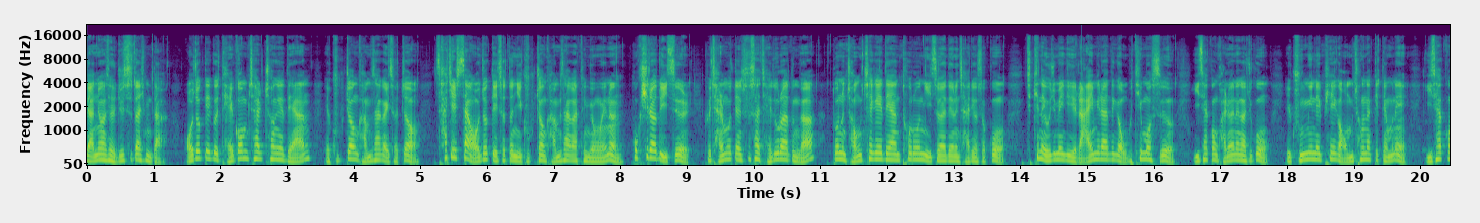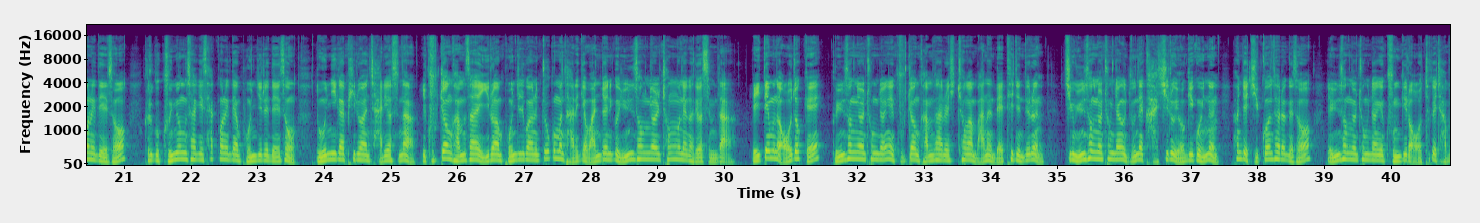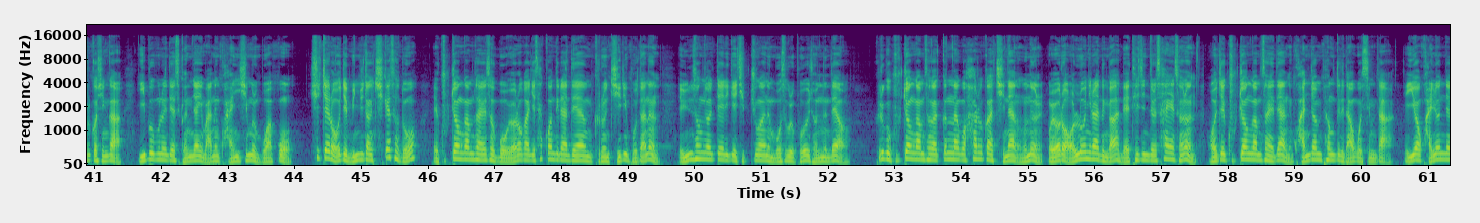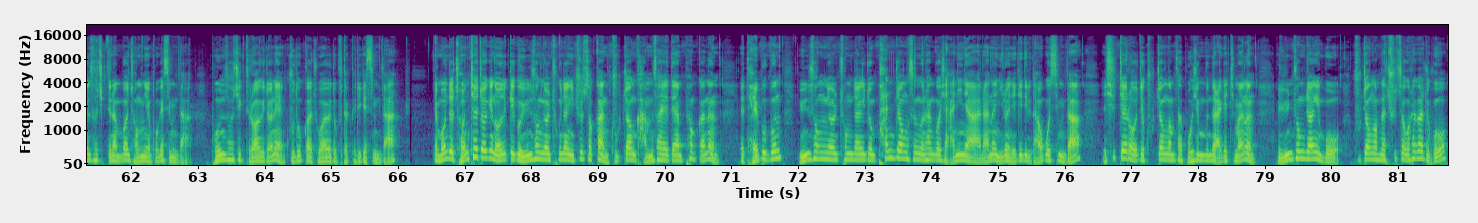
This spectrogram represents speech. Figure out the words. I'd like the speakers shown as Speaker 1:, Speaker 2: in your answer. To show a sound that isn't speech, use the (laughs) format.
Speaker 1: 네, 안녕하세요. 뉴스다십니다. 어저께 그 대검찰청에 대한 국정감사가 있었죠. 사실상 어저께 있었던 이 국정감사 같은 경우에는 혹시라도 있을 그 잘못된 수사 제도라든가 또는 정책에 대한 토론이 있어야 되는 자리였었고 특히나 요즘에 이 라임이라든가 옵티머스 이 사건 관련해 가지고 국민의 피해가 엄청났기 때문에 이 사건에 대해서 그리고 금융사기 사건에 대한 본질에 대해서 논의가 필요한 자리였으나 이 국정감사의 이러한 본질과는 조금은 다르게 완전히 그 윤석열 청문회가 되었습니다. 이 때문에 어저께 그 윤석열 총장의 국정감사를 시청한 많은 네티즌들은 지금 윤석열 총장을 눈에 가시로 여기고 있는 현재 집권 세력에서 윤석열 총장의 군기를 어떻게 잡을 것인가 이 부분에 대해서 굉장히 많은 관심을 모았고 실제로 어제 민주당 측에서도 국정감사에서 뭐 여러 가지 사건들에 대한 그런 질의보다는 윤석열 때리기에 집중하는 모습을 보여줬는데요. 그리고 국정감사가 끝나고 하루가 지난 오늘 뭐 여러 언론이라든가 네티즌들 사이에서는 어제 국정감사에 대한 관전평들이 나오고 있습니다. 이와 관련된 소식들 한번 정리해 보겠습니다. 본 소식 들어가기 전에 구독과 좋아요도 부탁드리겠습니다. 네, 먼저 전체적인 어저께 그 윤석열 총장이 출석한 국정감사에 대한 평가는 대부분 윤석열 총장이 좀 판정승을 한 것이 아니냐라는 이런 얘기들이 나오고 있습니다. 실제로 어제 국정감사 보신 분들 알겠지만은 윤 총장이 뭐 국정감사 출석을 해가지고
